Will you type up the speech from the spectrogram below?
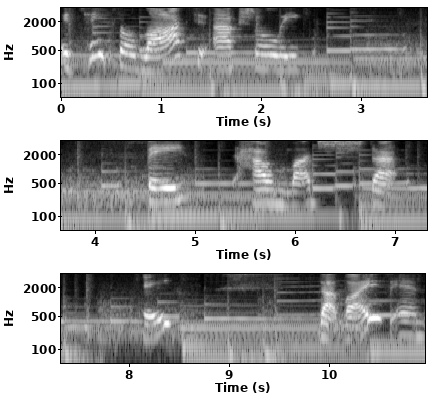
it takes a lot to actually base how much that takes that life and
